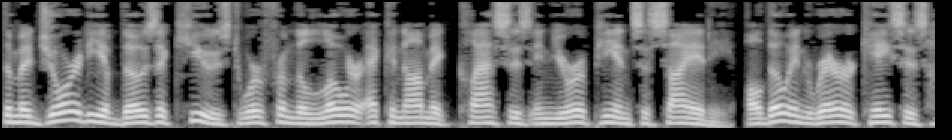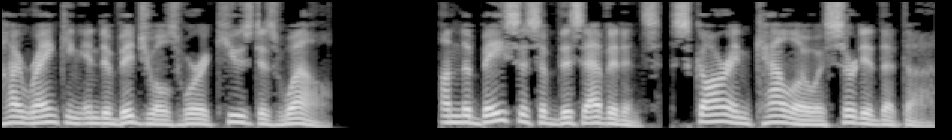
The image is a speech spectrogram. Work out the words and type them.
The majority of those accused were from the lower economic classes in European society, although in rarer cases high-ranking individuals were accused as well. On the basis of this evidence, Scarre and Callow asserted that the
